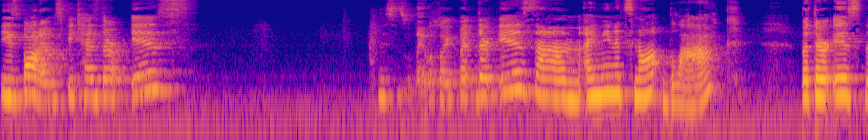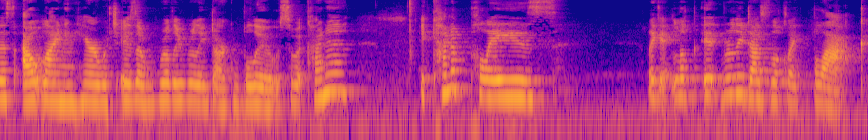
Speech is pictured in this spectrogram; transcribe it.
these bottoms because there is this is what they look like but there is um i mean it's not black but there is this outlining here which is a really really dark blue. So it kind of it kind of plays like it look it really does look like black.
